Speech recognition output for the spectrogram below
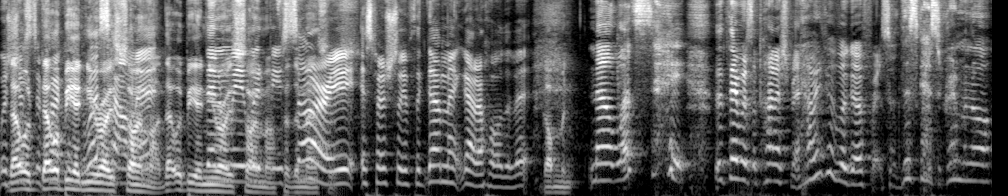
Was that would that would be a neurosoma. That would be a then we would neurosoma for the sorry, especially if the government got a hold of it. Government. Now let's say that there was a punishment. How many people would go for it? So this guy's a criminal,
